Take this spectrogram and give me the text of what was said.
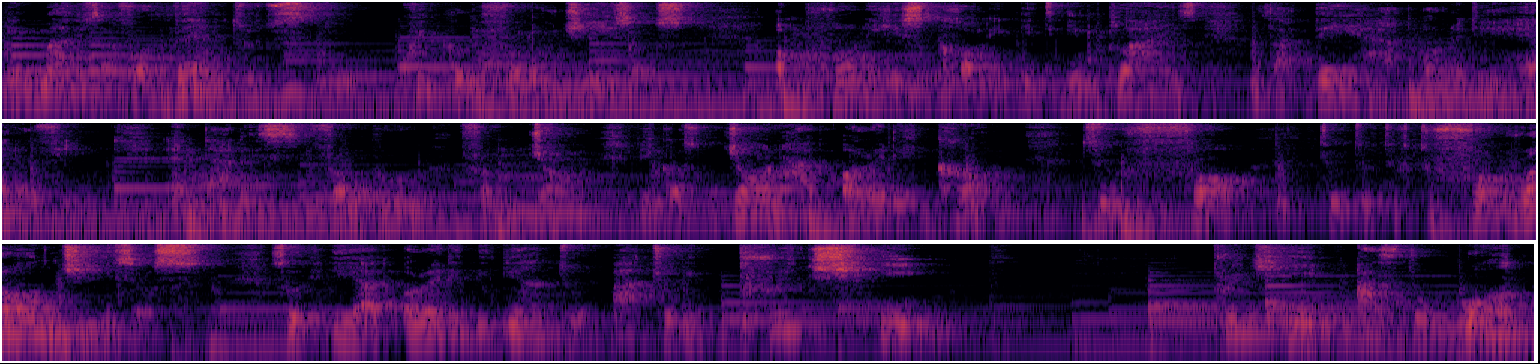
in Matthew, for them to quickly follow Jesus upon his calling, it implies that they had already heard of him. And that is from who? From John. Because John had already come to for to, to, to, to forerun Jesus. So he had already begun to actually preach him. Preach him as the one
